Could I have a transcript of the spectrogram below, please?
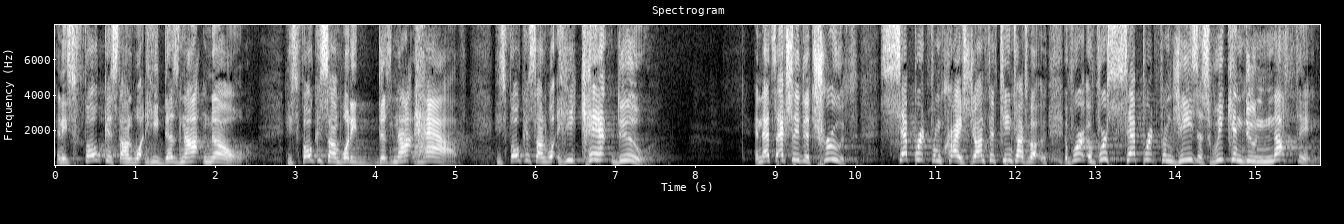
And he's focused on what he does not know. He's focused on what he does not have. He's focused on what he can't do. And that's actually the truth. Separate from Christ. John 15 talks about if we're, if we're separate from Jesus, we can do nothing.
